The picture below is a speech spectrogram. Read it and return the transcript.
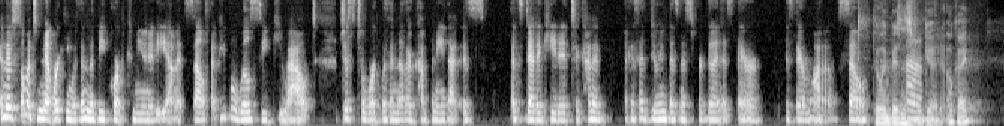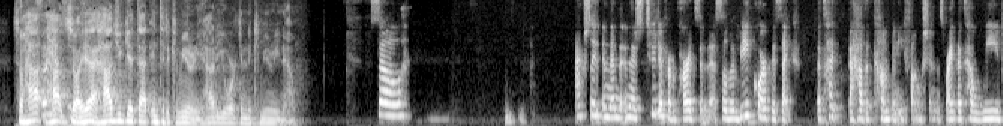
And there's so much networking within the B Corp community on itself that people will seek you out just to work with another company that is that's dedicated to kind of, like I said, doing business for good is their is their motto. So Doing business for Um, good. Okay. So how, so how yeah. so yeah, how'd you get that into the community? How do you work in the community now? So actually, and then and there's two different parts of this. So the B Corp is like that's like how the company functions, right? That's how we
